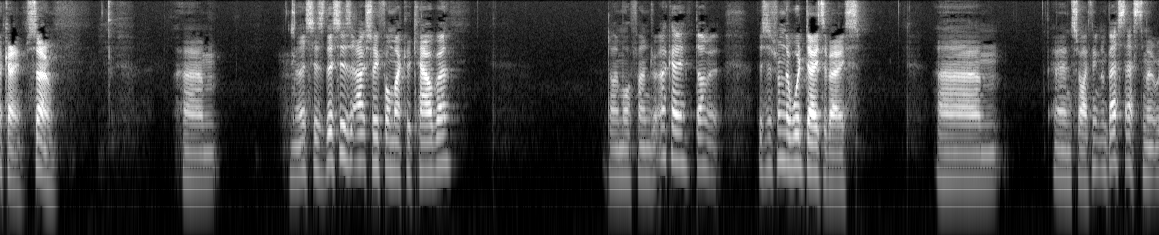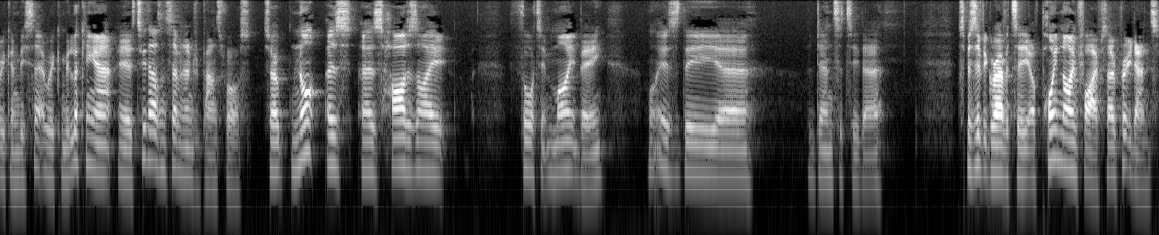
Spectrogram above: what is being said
Okay, so um, this is this is actually for Macacauba. Dimorphandra. Okay, this is from the Wood database. Um, and so I think the best estimate we can be set, we can be looking at is two thousand seven hundred pounds force. So not as as hard as I thought it might be. What is the, uh, the density there? Specific gravity of 0.95, so pretty dense.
